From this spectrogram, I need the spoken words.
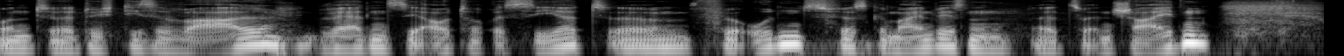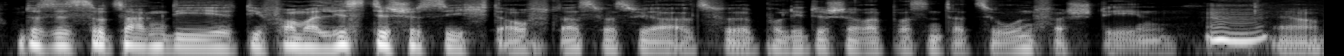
Und äh, durch diese Wahl werden sie autorisiert, äh, für uns, fürs Gemeinwesen äh, zu entscheiden. Und das ist sozusagen die, die formalistische Sicht auf das, was wir als äh, politische Repräsentation verstehen. Mhm. Ja.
